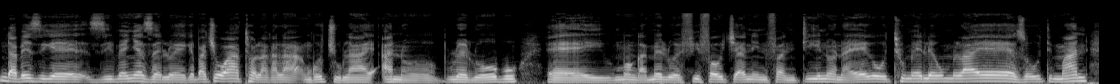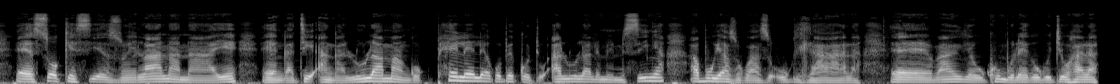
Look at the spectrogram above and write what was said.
indaba ezike zimenyezelweke batsho watholakala ngoJuly anobulwelobu eh umongameli weFIFA uGianni Infantino naye ke uthumele umlayezo uthi man eh sonke siyezwelana naye eh, ngathi angalulama ngokuphelele kobegodu alulale memsinya abuya azokwazi ukudlala. Eh manje ukhumbuleke ukuthi uhala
